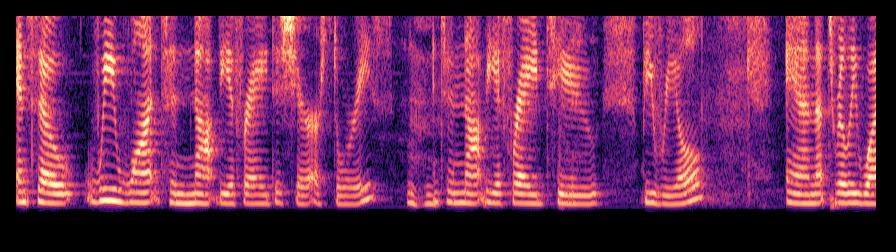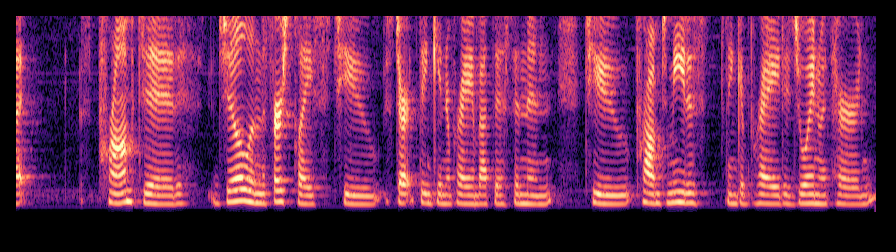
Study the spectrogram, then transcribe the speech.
And so we want to not be afraid to share our stories mm-hmm. and to not be afraid to be real. And that's really what prompted Jill in the first place to start thinking and praying about this, and then to prompt me to think and pray to join with her. And,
